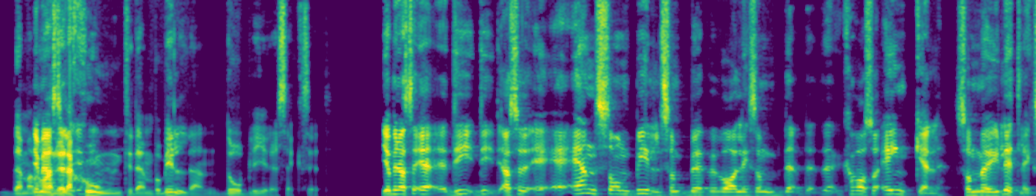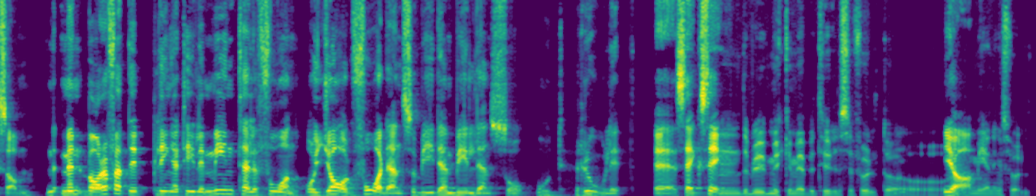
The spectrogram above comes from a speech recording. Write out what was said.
där man Ja, har alltså, en det- relation till den på bilden, då blir det sexigt. Ja men alltså, eh, det, det, alltså eh, en sån bild som behöver vara liksom, den- den kan vara så enkel som möjligt liksom. Men bara för att det plingar till i min telefon och jag får den så blir den bilden så otroligt eh, sexig. Mm, det blir mycket mer betydelsefullt och, och Ja. meningsfullt.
